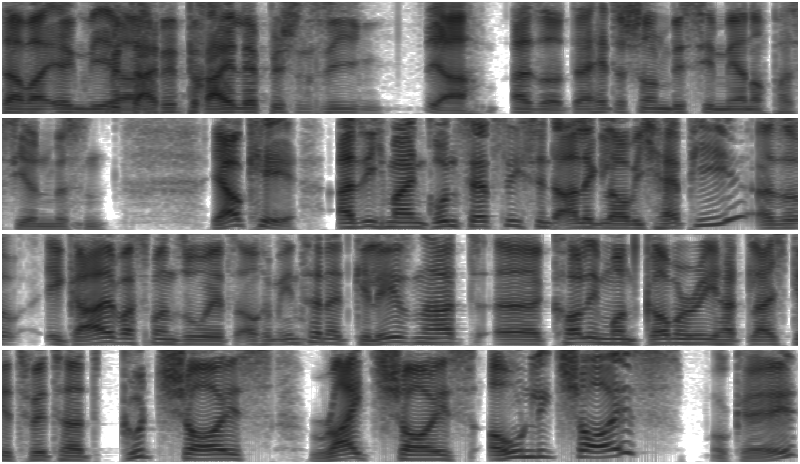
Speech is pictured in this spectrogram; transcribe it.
da war irgendwie. Mit ja, deinen drei läppischen Siegen. Ja, also da hätte schon ein bisschen mehr noch passieren müssen. Ja, okay. Also ich meine, grundsätzlich sind alle, glaube ich, happy. Also egal, was man so jetzt auch im Internet gelesen hat. Äh, Colin Montgomery hat gleich getwittert, good choice, right choice, only choice. Okay,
